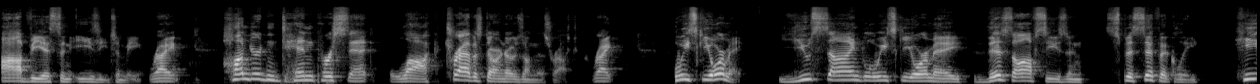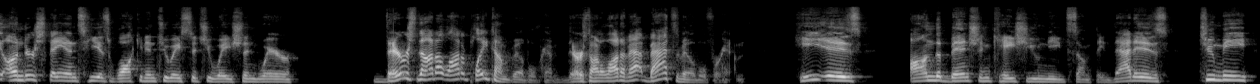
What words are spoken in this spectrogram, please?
obvious and easy to me, right? 110% lock Travis d'Arnaud's on this roster, right? Luis Guillorme, you signed Luis Guillorme this offseason specifically he understands he is walking into a situation where there's not a lot of playtime available for him. There's not a lot of at bats available for him. He is on the bench in case you need something. That is, to me,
